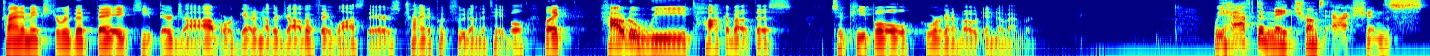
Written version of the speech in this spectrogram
trying to make sure that they keep their job or get another job if they've lost theirs, trying to put food on the table. Like, how do we talk about this to people who are going to vote in November? We have to make Trump's actions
